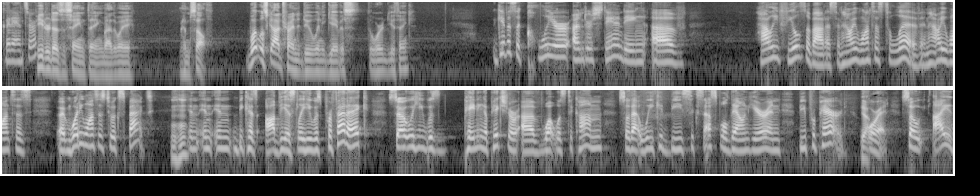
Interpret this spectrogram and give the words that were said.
good answer. Peter does the same thing, by the way, himself. What was God trying to do when he gave us the word, do you think? give us a clear understanding of how he feels about us and how he wants us to live and how he wants us and what he wants us to expect. Mm-hmm. In, in, in, because obviously he was prophetic, so he was painting a picture of what was to come so that we could be successful down here and be prepared yeah. for it. So I,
